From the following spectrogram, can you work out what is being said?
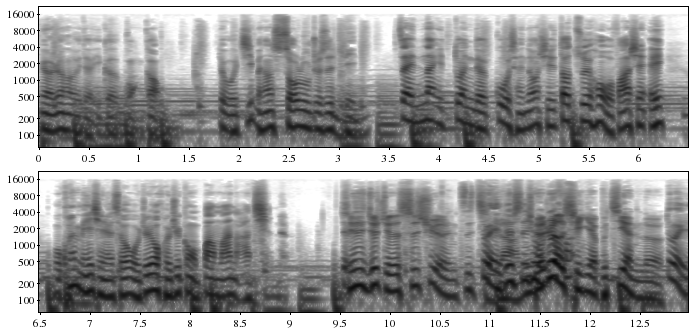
没有任何的一个广告，对，我基本上收入就是零。在那一段的过程中，其实到最后我发现，哎，我快没钱的时候，我就又回去跟我爸妈拿钱了。其实你就觉得失去了你自己，对，就失去了热情也不见了。对，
